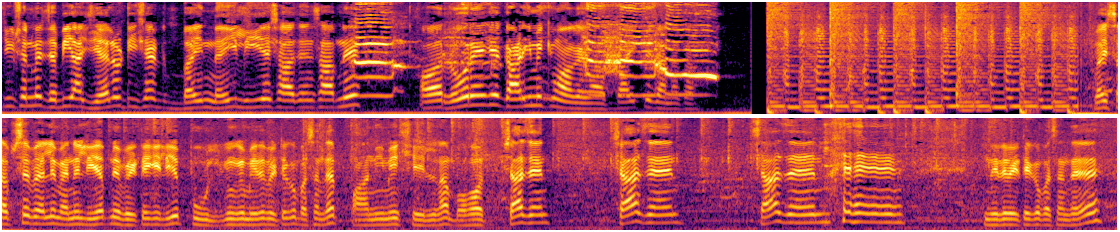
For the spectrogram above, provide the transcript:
ट्यूशन में जब भी आज येलो टी शर्ट भाई नहीं ली है शाहजहान साहब ने। और रो रहे हैं कि गाड़ी में क्यों आ गए आप? बाइक पे जाना था। भाई सबसे पहले मैंने लिया अपने बेटे के लिए पूल क्योंकि मेरे बेटे को पसंद है पानी में खेलना बहुत। शाहजैन शाहजैन शाहजैन मेरे बेटे को पसंद है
